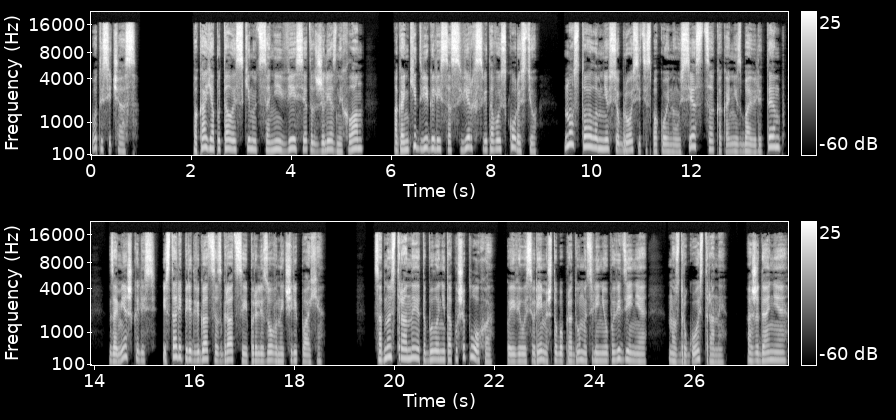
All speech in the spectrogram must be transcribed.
Вот и сейчас. Пока я пыталась скинуть с саней весь этот железный хлам, огоньки двигались со сверхсветовой скоростью, но стоило мне все бросить и спокойно усесться, как они сбавили темп, замешкались и стали передвигаться с грацией парализованной черепахи. С одной стороны, это было не так уж и плохо, появилось время, чтобы продумать линию поведения, но с другой стороны, ожидание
